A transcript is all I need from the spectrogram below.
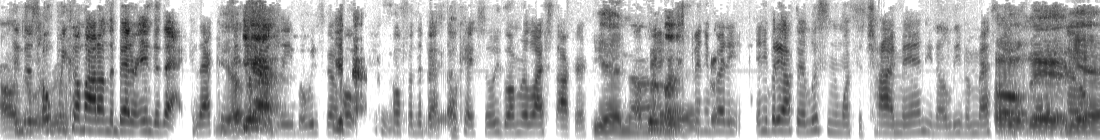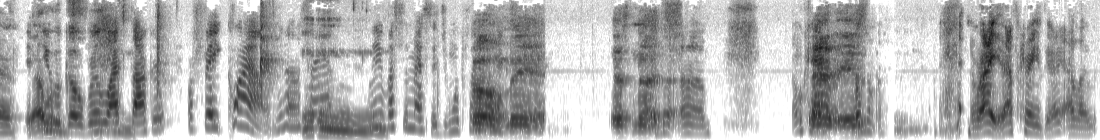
I'll and just hope real. we come out on the better end of that because that could yep. end yeah. badly, but we just gonna yeah. hope, hope for the best. Yeah. Okay, so we go on real life stalker. Yeah, no. Nah, okay. If anybody anybody out there listening wants to chime in, you know, leave a message. Oh man, yeah. If you would go real life mm. stalker or fake clown, you know what I'm saying? Mm. Leave us a message and we'll play. Oh man, that's nuts. But, um, okay, that is... right. That's crazy. Right? I love it.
